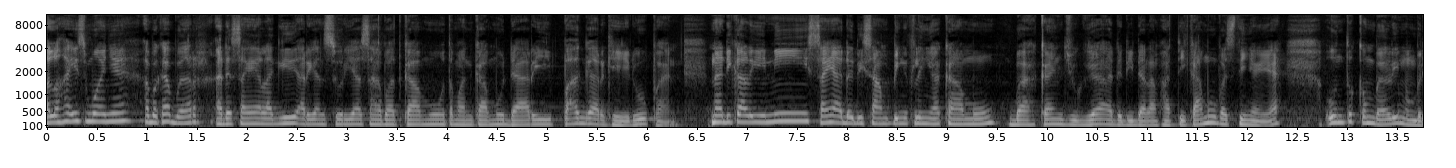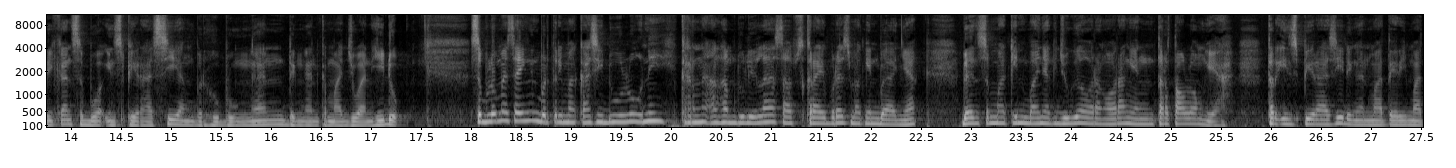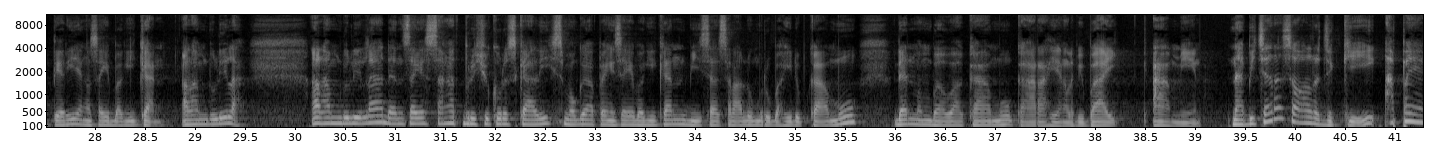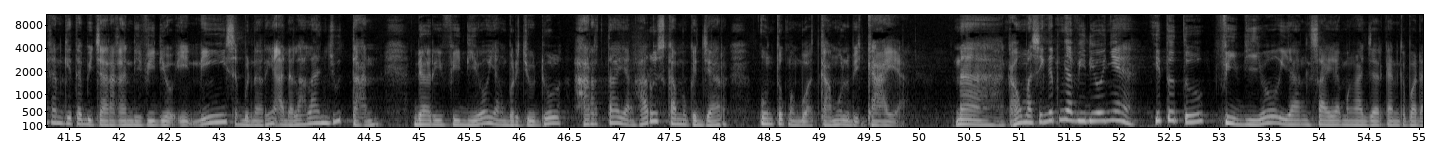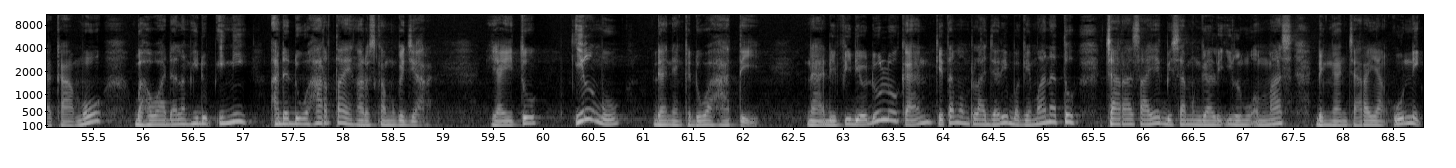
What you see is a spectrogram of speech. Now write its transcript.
Halo hai semuanya, apa kabar? Ada saya lagi Aryan Surya, sahabat kamu, teman kamu dari Pagar Kehidupan. Nah di kali ini saya ada di samping telinga kamu, bahkan juga ada di dalam hati kamu pastinya ya, untuk kembali memberikan sebuah inspirasi yang berhubungan dengan kemajuan hidup. Sebelumnya saya ingin berterima kasih dulu nih karena alhamdulillah subscriber semakin banyak dan semakin banyak juga orang-orang yang tertolong ya, terinspirasi dengan materi-materi yang saya bagikan. Alhamdulillah. Alhamdulillah dan saya sangat bersyukur sekali semoga apa yang saya bagikan bisa selalu merubah hidup kamu dan membawa kamu ke arah yang lebih baik. Amin. Nah, bicara soal rezeki, apa yang akan kita bicarakan di video ini sebenarnya adalah lanjutan dari video yang berjudul Harta yang harus kamu kejar untuk membuat kamu lebih kaya. Nah, kamu masih inget nggak videonya? Itu tuh video yang saya mengajarkan kepada kamu bahwa dalam hidup ini ada dua harta yang harus kamu kejar, yaitu ilmu dan yang kedua hati. Nah, di video dulu kan, kita mempelajari bagaimana tuh cara saya bisa menggali ilmu emas dengan cara yang unik.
